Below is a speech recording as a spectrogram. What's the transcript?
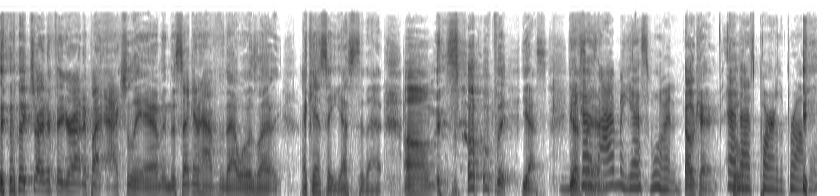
like trying to figure out if I actually am, and the second half of that was like I can't say yes to that. Um, so but yes, Because yes, am. I'm a yes woman. okay, cool. And that's part of the problem.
